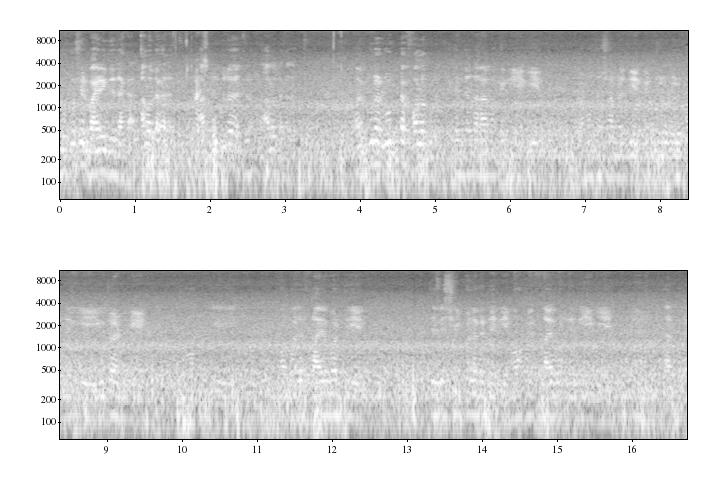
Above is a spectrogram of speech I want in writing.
মুখোশের বাইরে দিয়ে দেখা আলো দেখা যাচ্ছে। আচ্ছা। আপনি বোঝা যাচ্ছে না, আলো দেখা যাচ্ছে। আমি পুরো রুটটা ফলো করেছি। এখান থেকে তারা আমাকে নিয়ে গিয়ে রহমতের সামনে দিয়ে মিন্টু রোডের ওখানে গিয়ে ইউটার্ন নিয়ে মহাবাজার ফ্লাইওভার দিয়ে যে শিল্প এলাকা দিয়ে গিয়ে মহাবাজার ফ্লাইওভার দিয়ে নিয়ে গিয়ে তারপরে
